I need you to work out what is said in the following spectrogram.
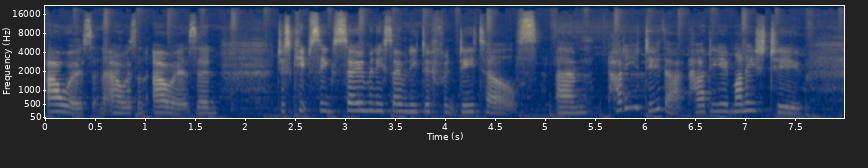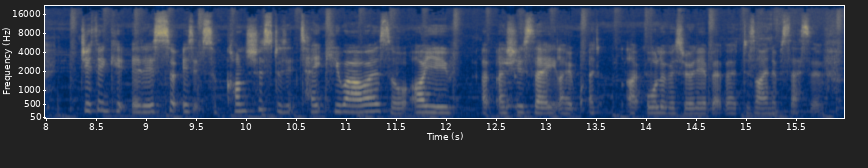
hours and hours and hours and just keep seeing so many so many different details. Um, how do you do that? How do you manage to do you think it, it is is it subconscious? Does it take you hours or are you as you say like, like all of us really a bit of a design obsessive?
